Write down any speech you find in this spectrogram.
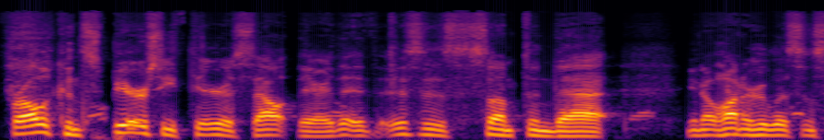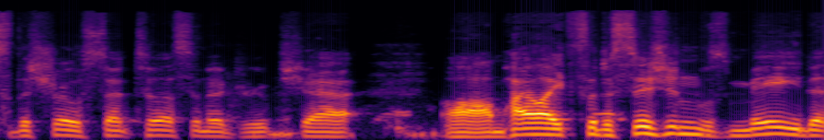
for all the conspiracy theorists out there, this is something that you know Hunter, who listens to the show, sent to us in a group chat. Um, highlights the decision was made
